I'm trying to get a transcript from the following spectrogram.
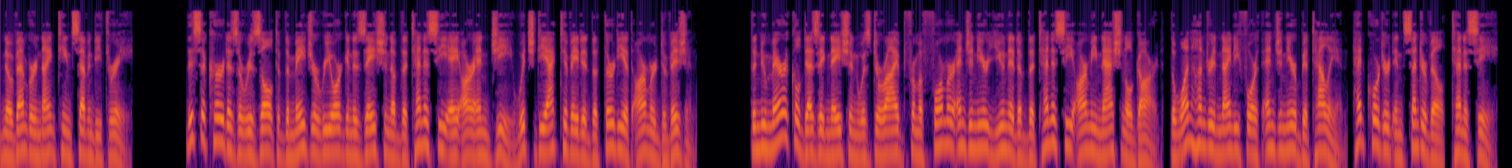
November 1973. This occurred as a result of the major reorganization of the Tennessee ARNG which deactivated the 30th Armored Division. The numerical designation was derived from a former engineer unit of the Tennessee Army National Guard, the 194th Engineer Battalion, headquartered in Centerville, Tennessee.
